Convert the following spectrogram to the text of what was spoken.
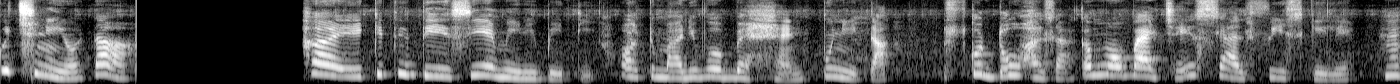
कुछ नहीं होता। हाँ हाय कितनी देसी है मेरी बेटी और तुम्हारी वो बहन पुनीता। उसको दो हज़ार का मोबाइल चाहिए सेल्फीज के लिए। हम्म।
